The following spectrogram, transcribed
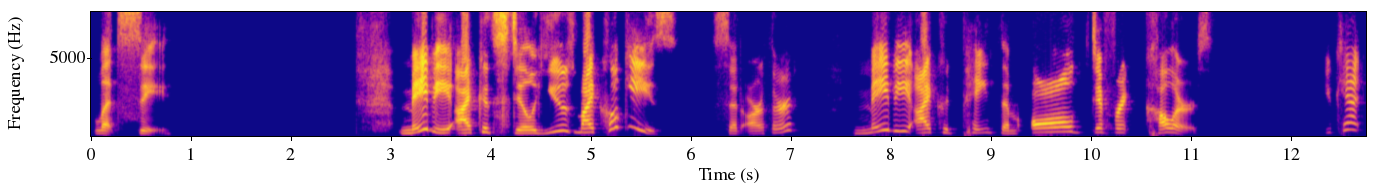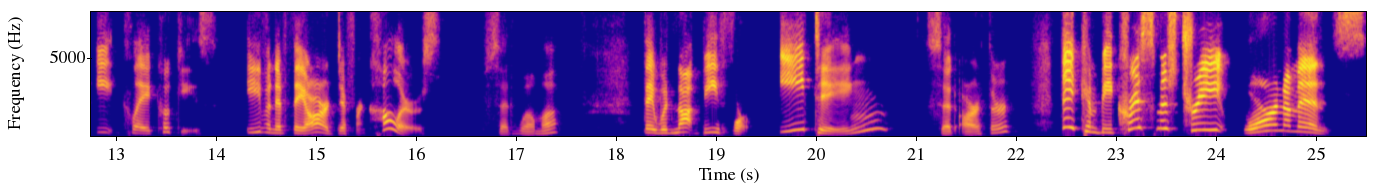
Let's see. Maybe I could still use my cookies, said Arthur. Maybe I could paint them all different colors. You can't eat clay cookies, even if they are different colors, said Wilma. They would not be for eating, said Arthur. They can be Christmas tree ornaments.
